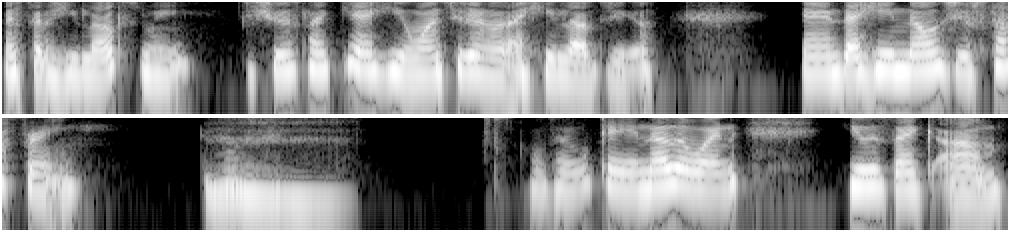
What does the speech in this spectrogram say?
I said, He loves me. She was like, Yeah, He wants you to know that He loves you and that He knows you're suffering. And I was like, Mm. I was like, okay, another one. He was like, um,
